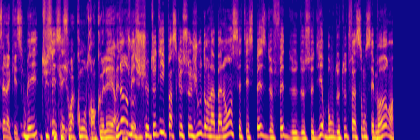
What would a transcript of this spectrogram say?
C'est la question. mais tu sais, Que tu c'est, sois contre, en colère. mais non, mais chose. je te dis parce que se joue dans la balance cette espèce de fait de, de se dire bon, de toute façon, c'est mort.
